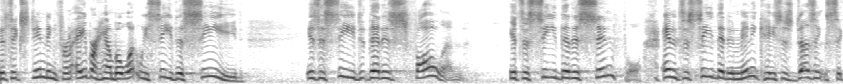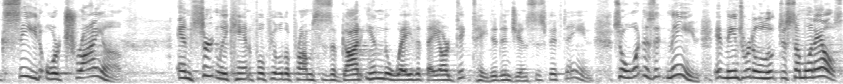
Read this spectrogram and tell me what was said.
that's extending from Abraham, but what we see, this seed, is a seed that is fallen. It's a seed that is sinful. And it's a seed that in many cases doesn't succeed or triumph and certainly can't fulfill the promises of God in the way that they are dictated in Genesis 15. So, what does it mean? It means we're to look to someone else.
